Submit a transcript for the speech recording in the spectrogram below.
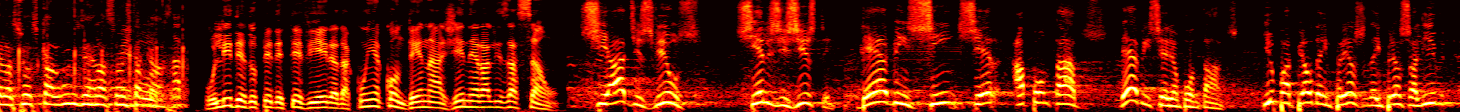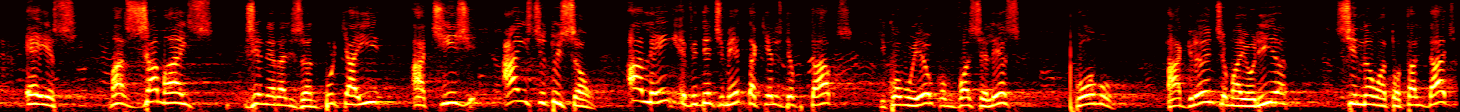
pelas suas calúnias em relação a esta casa. O líder do PDT, Vieira da Cunha, condena a generalização. Se há desvios, se eles existem, devem sim ser apontados. Devem ser apontados. E o papel da imprensa, da imprensa livre, é esse. Mas jamais generalizando, porque aí atinge a instituição. Além, evidentemente, daqueles deputados que, como eu, como Vossa Excelência, como a grande maioria, se não a totalidade,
